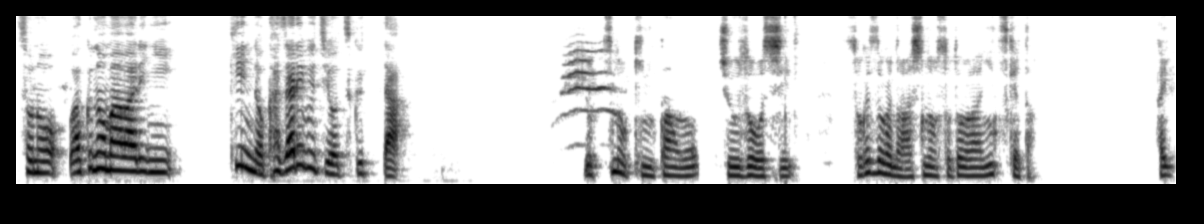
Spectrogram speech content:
その枠の周りに金の飾り縁を作った。四つの金管を鋳造し、それぞれの足の外側につけた。はい。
